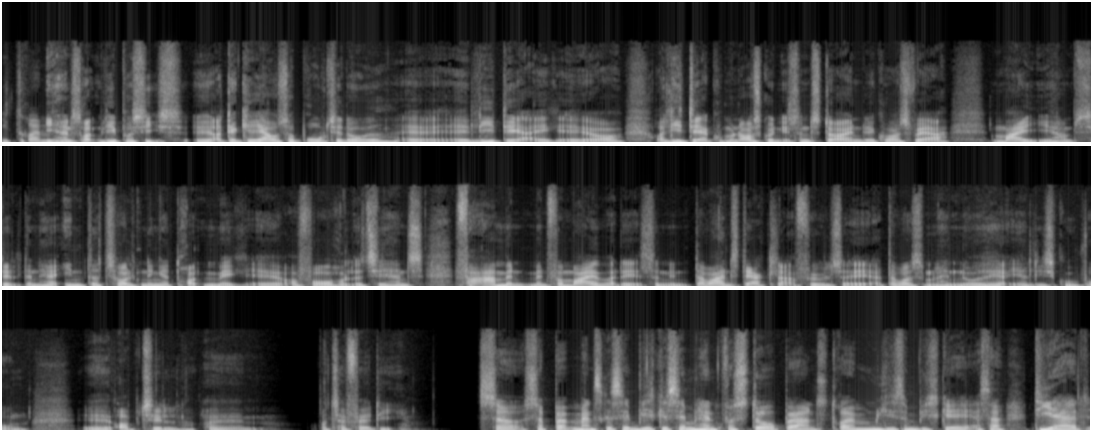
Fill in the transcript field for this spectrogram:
i drømmen. I hans drøm, lige præcis. Øh, og det kan jeg også bruge til noget øh, øh lige der. Ikke? Øh, og, og lige der kunne man også gå ind i sådan en større, det kunne også være mig i ham selv, den her indre tolkning af drømmen, ikke? og forholdet til hans far. Men, men for mig var det sådan en, der var en stærk klar følelse af, at der var simpelthen noget her, jeg lige skulle vågne op til øh, og tage fat i. Så, så man skal, vi skal simpelthen forstå børns drømme, ligesom vi skal, altså, de er et,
